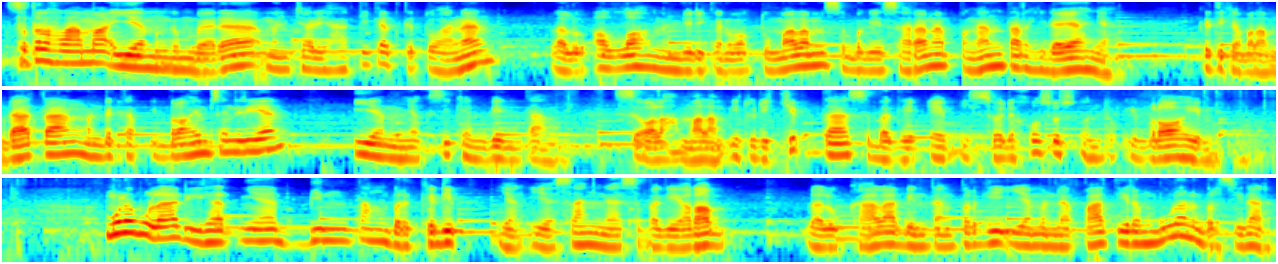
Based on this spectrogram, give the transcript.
Setelah lama ia menggembara mencari hakikat ketuhanan, lalu Allah menjadikan waktu malam sebagai sarana pengantar hidayahnya. Ketika malam datang mendekap Ibrahim sendirian, ia menyaksikan bintang seolah malam itu dicipta sebagai episode khusus untuk Ibrahim. Mula-mula dilihatnya bintang berkedip yang ia sanggah sebagai Rab. Lalu kala bintang pergi ia mendapati rembulan bersinar.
